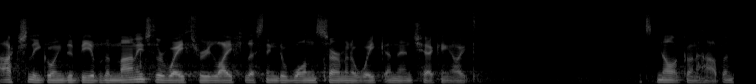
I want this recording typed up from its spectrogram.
actually going to be able to manage their way through life listening to one sermon a week and then checking out. It's not going to happen.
